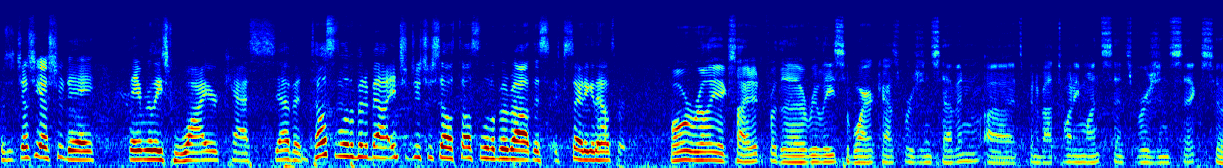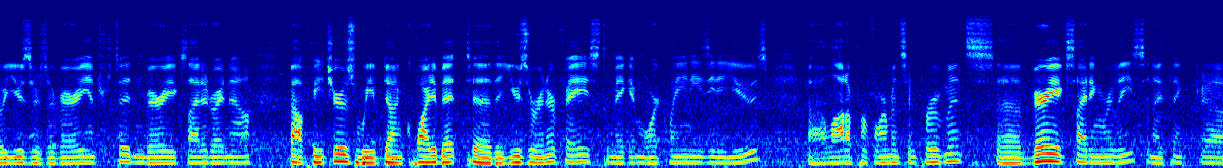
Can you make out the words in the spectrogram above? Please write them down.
was it just yesterday, they released Wirecast 7. Tell us a little bit about, introduce yourself, tell us a little bit about this exciting announcement. Well, we're really excited for the release of Wirecast version 7. Uh, it's been about 20 months since version 6, so users are very interested and very excited right now about features. We've done quite a bit to the user interface to make it more clean, easy to use. A lot of performance improvements. Uh, very exciting release, and I think uh,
